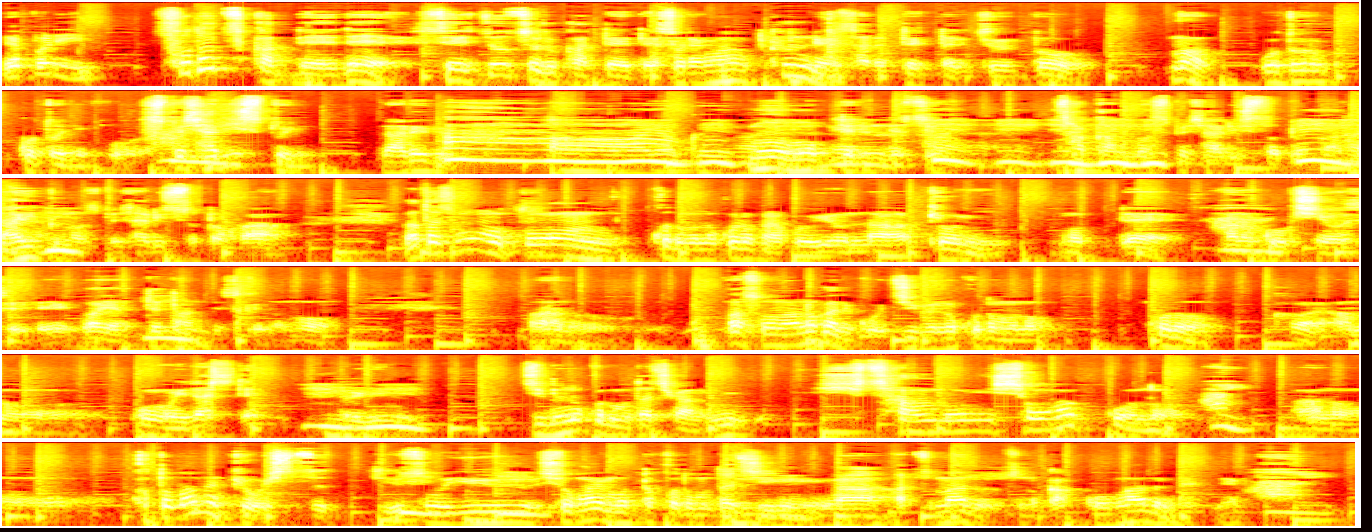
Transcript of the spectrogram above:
やっぱり育つ過程で、成長する過程で、それが訓練されていったりすると、まあ、驚くことに、こう、スペシャリストになれる。ああ、よく言いますのを持ってるんです。よ。左官のスペシャリストとか、うん大工のスペシャリストとか、私ももちろん子供の頃からこういろんな興味持って、あの、はい。好奇心旺盛ではやってたんですけども、あの、まあそんな中でこう自分の子供の頃の、あの、思い出して、うん自分の子供たちが三本小学校の、はい。あの、言葉の教室っていう、そういう障害を持った子供たちが集まる、その学校があるんですね。はい。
